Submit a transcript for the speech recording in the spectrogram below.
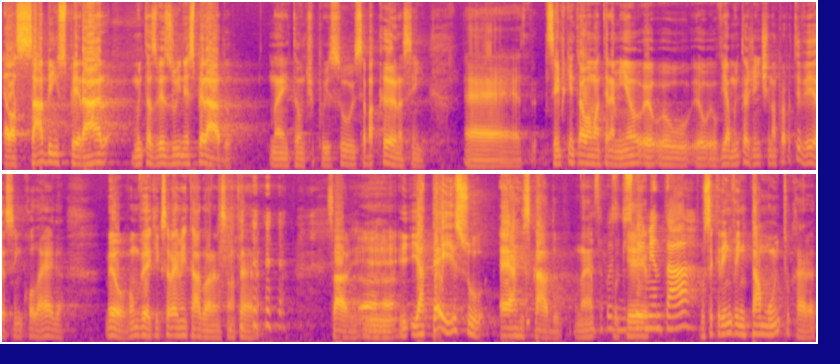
elas sabem esperar, muitas vezes, o inesperado. Né? Então, tipo, isso, isso é bacana, assim. É, sempre que entrava uma matéria minha, eu, eu, eu, eu via muita gente na própria TV, assim, colega. Meu, vamos ver, o que, que você vai inventar agora nessa matéria? Sabe? E- E, e até isso é arriscado, né? Essa coisa Porque de experimentar. você querer inventar muito, cara,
